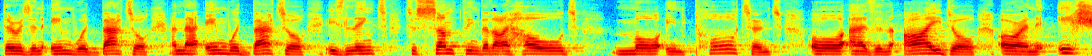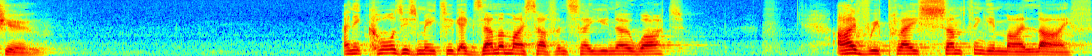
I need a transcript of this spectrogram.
there is an inward battle. And that inward battle is linked to something that I hold more important or as an idol or an issue. And it causes me to examine myself and say, you know what? I've replaced something in my life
